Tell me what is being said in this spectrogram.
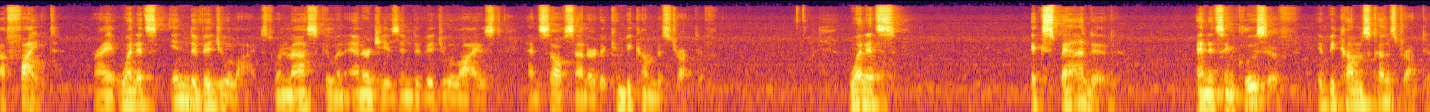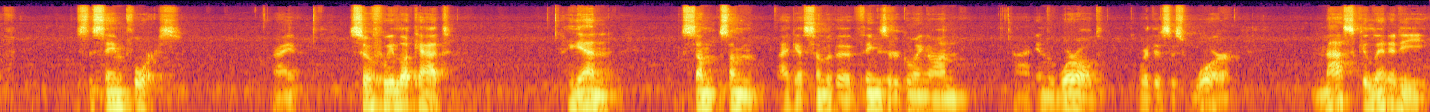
a fight, right? When it's individualized, when masculine energy is individualized and self-centered, it can become destructive. When it's expanded and it's inclusive, it becomes constructive. It's the same force, right? So if we look at again some some I guess some of the things that are going on uh, in the world where there's this war, masculinity.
